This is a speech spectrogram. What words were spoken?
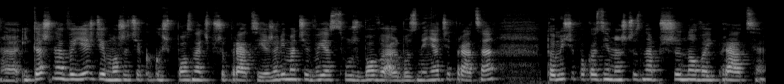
E, I też na wyjeździe możecie kogoś poznać przy pracy. Jeżeli macie wyjazd służbowy albo zmieniacie pracę, to mi się pokazuje mężczyzna przy nowej pracy.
